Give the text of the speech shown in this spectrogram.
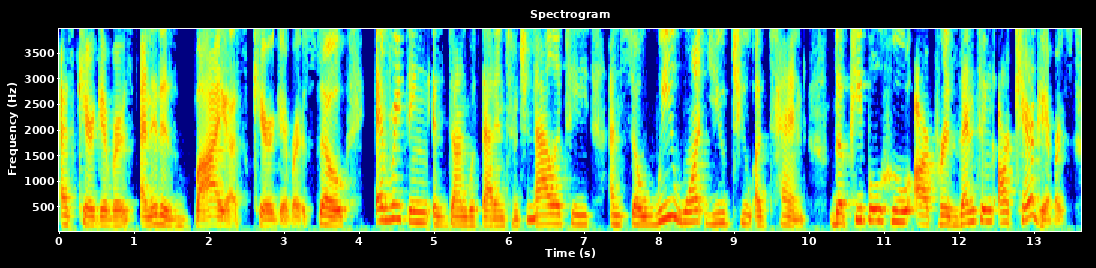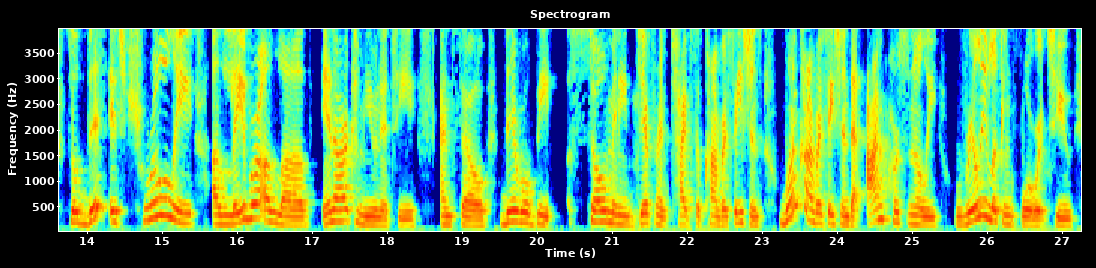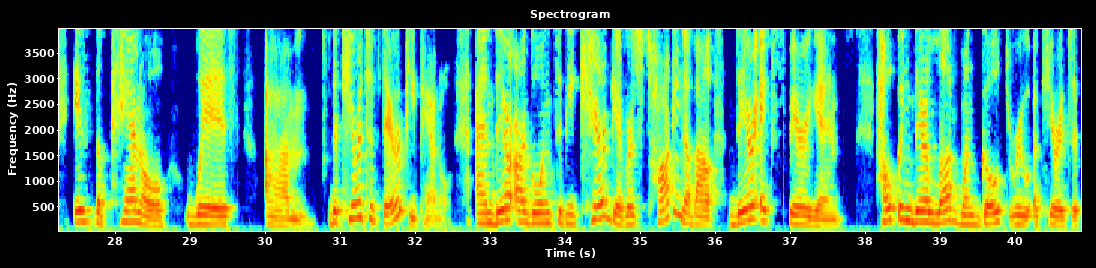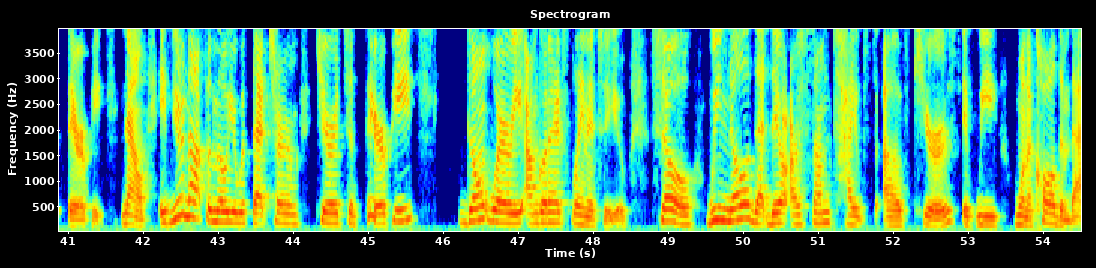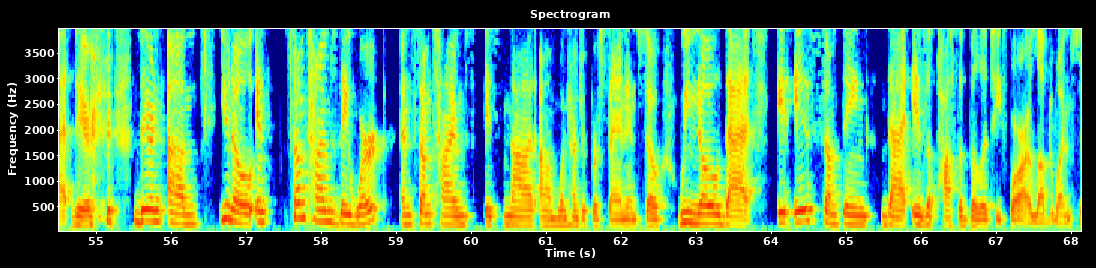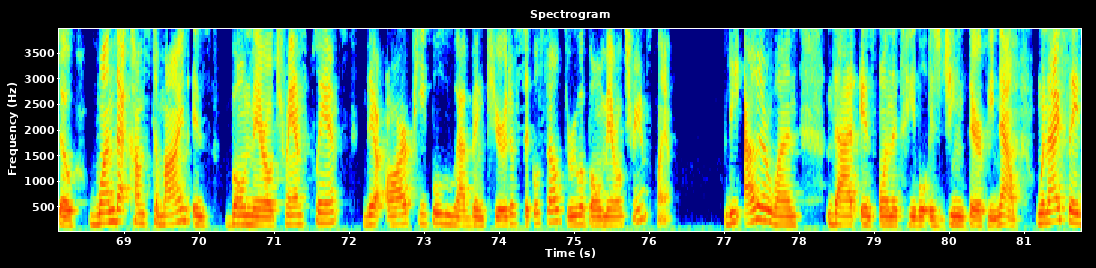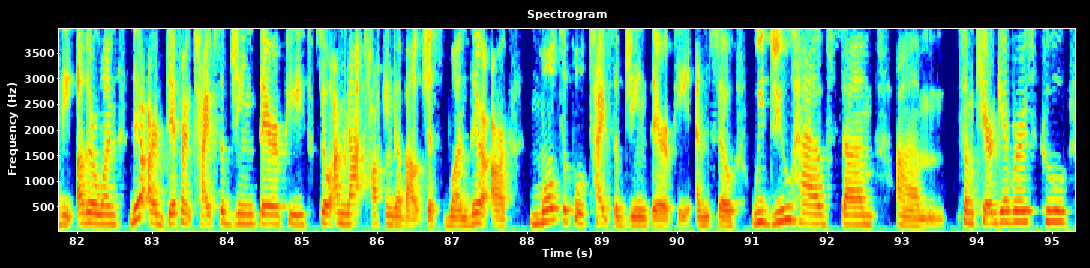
as caregivers and it is by us caregivers. So everything is done with that intentionality. And so we want you to attend. The people who are presenting are caregivers. So this is truly a labor of love in our community. And so there will be so many different types of conversations. One conversation that I'm personally really looking forward to is the panel with um, the curative therapy panel. And there are going to be caregivers talking about their experience helping their loved one go through a curative therapy. Now, if you're not familiar with that term, curative therapy, don't worry, I'm going to explain it to you. So, we know that there are some types of cures, if we want to call them that. They're, they're, um, you know, and sometimes they work, and sometimes it's not um, 100%. And so we know that it is something that is a possibility for our loved ones. So, one that comes to mind is bone marrow transplants. There are people who have been cured of sickle cell through a bone marrow transplant. The other one that is on the table is gene therapy. Now, when I say the other one, there are different types of gene therapy. So I'm not talking about just one. There are multiple types of gene therapy. And so we do have some um, some caregivers who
